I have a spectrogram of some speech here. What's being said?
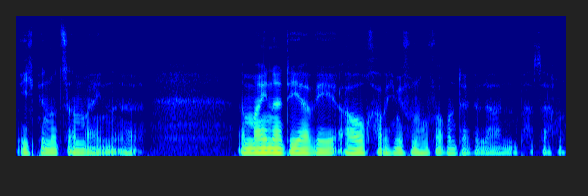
ich benutze mein, äh, an meiner DAW auch, habe ich mir von Hofer runtergeladen, ein paar Sachen.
